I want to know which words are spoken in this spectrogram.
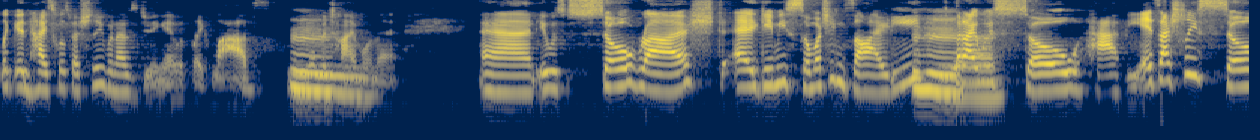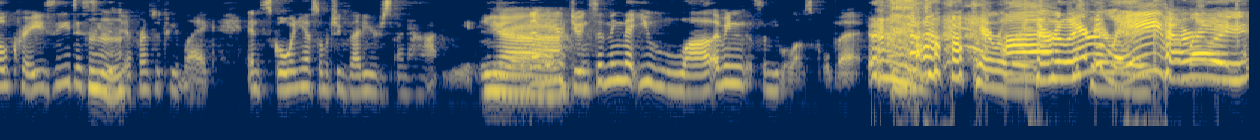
like in high school, especially when I was doing it with like labs. You have a time Mm. limit, and it was so rushed. And it gave me so much anxiety, Mhm. but I was so happy. It's actually so crazy to see the Mhm. difference between like in school when you have so much anxiety, you're just unhappy. Great. And then when you're doing something that you love, I mean, some people love school, but Can't relate. Uh, Can't relate. Can't Can't relate. relate. but, Can't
